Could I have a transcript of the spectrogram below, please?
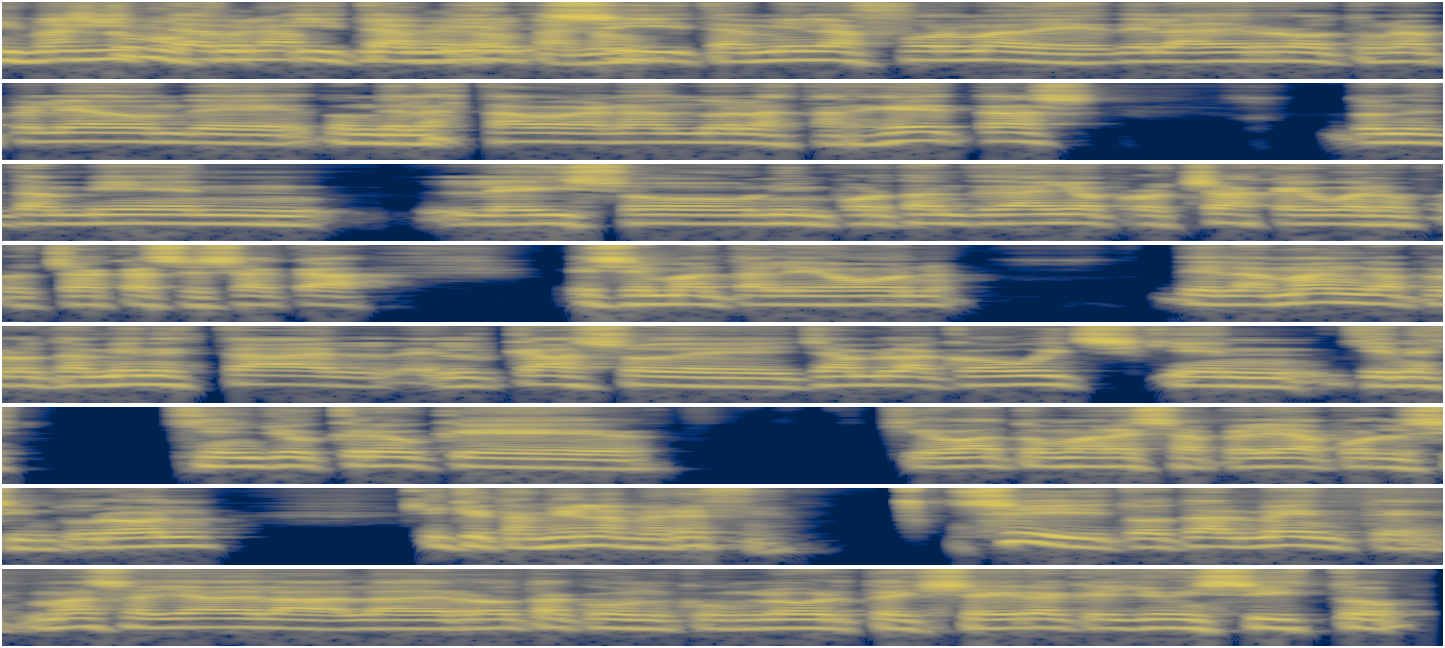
Y más como fue la, y también, la derrota, ¿no? Sí, también la forma de, de, la derrota. Una pelea donde, donde la estaba ganando en las tarjetas, donde también le hizo un importante daño a Prochaska. Y bueno, Prochaska se saca ese mataleón de la manga, pero también está el, el caso de Jan Blakowicz, quien, quien, es, quien yo creo que, que va a tomar esa pelea por el cinturón y que también la merece. Sí, totalmente. Más allá de la, la derrota con, con, Glover Teixeira, que yo insisto,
